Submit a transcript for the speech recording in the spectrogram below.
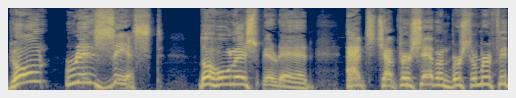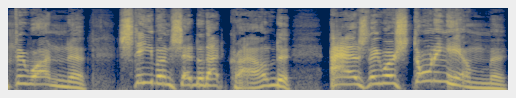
don't resist the Holy Spirit. Acts chapter 7, verse number 51. Stephen said to that crowd, as they were stoning him.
